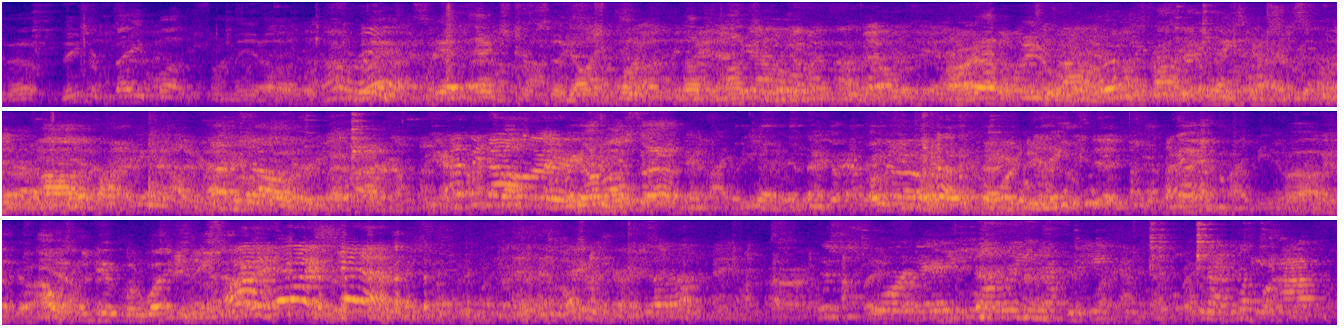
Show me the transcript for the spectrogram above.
it up. These are Bay Bucks from the, uh, we had extra, so y'all split up amongst them. Grab a beer. Thanks, guys. Uh, Happy dollar. Happy dollar. Y'all just that? I was gonna give them away. This is for Danny Farley. I've got a couple of high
